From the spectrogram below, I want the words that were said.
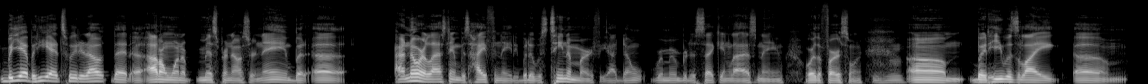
but yeah, but he had tweeted out that uh, I don't want to mispronounce her name, but uh, I know her last name was hyphenated, but it was Tina Murphy. I don't remember the second last name or the first one. Um, but he was like, um,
